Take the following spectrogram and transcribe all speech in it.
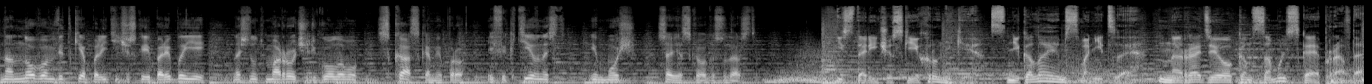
На новом витке политической борьбы ей начнут морочить голову сказками про эффективность и мощь советского государства. Исторические хроники с Николаем Сванидзе на радио «Комсомольская правда».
